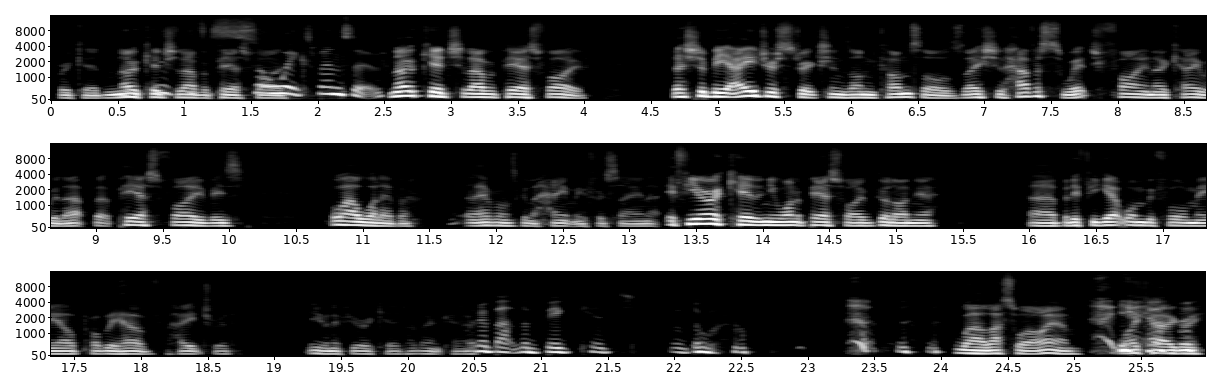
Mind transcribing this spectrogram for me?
for a kid. No kid It's- should have a PS5. So expensive. No kid should have a PS5. There should be age restrictions on consoles. They should have a Switch, fine, okay with that. But PS5 is, well, whatever. And everyone's going to hate me for saying that. If you're a kid and you want a PS5, good on you. Uh, but if you get one before me, I'll probably have hatred. Even if you're a kid, I don't care. What about the big kids of the world? Well, that's what I am. My Yeah. category.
